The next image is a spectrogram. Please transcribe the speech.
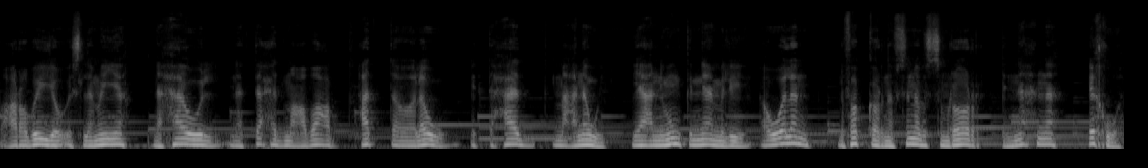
عربية وإسلامية نحاول نتحد مع بعض حتى ولو اتحاد معنوي. يعني ممكن نعمل إيه؟ أولا نفكر نفسنا باستمرار إن إحنا إخوة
